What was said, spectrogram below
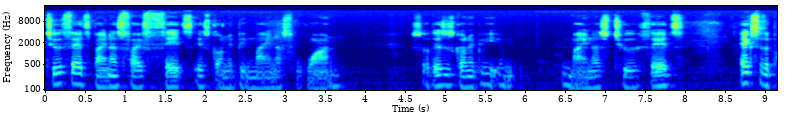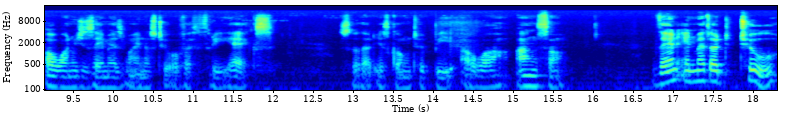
2 thirds minus 5 thirds is going to be minus 1. So this is going to be minus 2 thirds x to the power 1 which is same as minus 2 over 3x so that is going to be our answer. Then in method 2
